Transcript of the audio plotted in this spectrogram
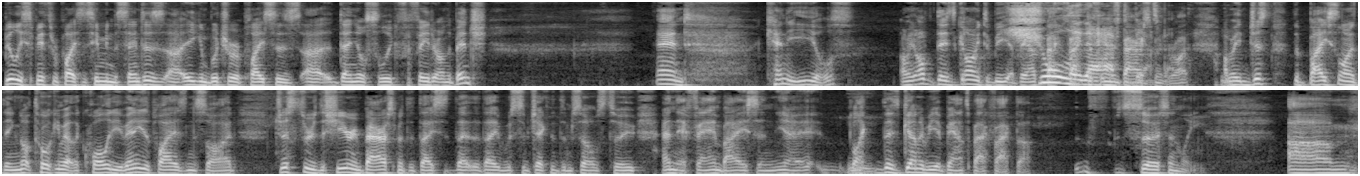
Billy Smith replaces him in the centres. Uh, Egan Butcher replaces uh, Daniel Suluka-Fifita on the bench. And can the Eels I mean, there's going to be a bounce Surely back factor from embarrassment, right? I mean, just the baseline thing, not talking about the quality of any of the players inside, just through the sheer embarrassment that they that, that they were subjected themselves to and their fan base, and you know, like Mm. there's going to be a bounce back factor, certainly. Um,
